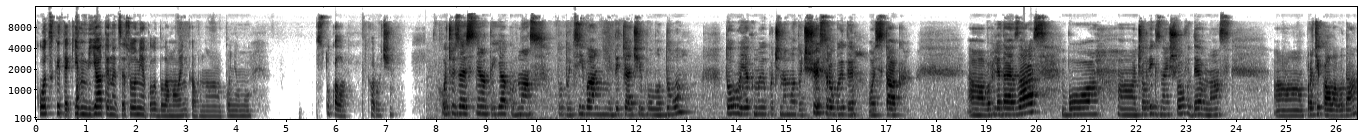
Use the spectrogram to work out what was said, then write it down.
коцки, такі вм'ятини. Це Соломія, коли була маленька, вона по ньому стукала. Коротше. Хочу засняти, як в нас тут у цій ванні дитячій було до того, як ми почнемо тут щось робити. Ось так а, виглядає зараз, бо а, чоловік знайшов, де в нас а, протікала вода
